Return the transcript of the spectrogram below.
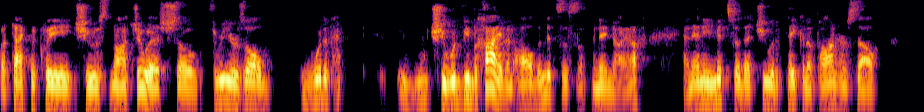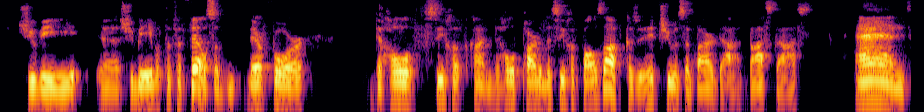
but technically she was not Jewish. So three years old would have she would be bechayiv in all the mitzvahs of Bnei Noach, and any mitzvah that she would have taken upon herself, she would be uh, should be able to fulfill. So therefore, the whole sicha, the whole part of the sicha falls off because if she was a bar da, basdas and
